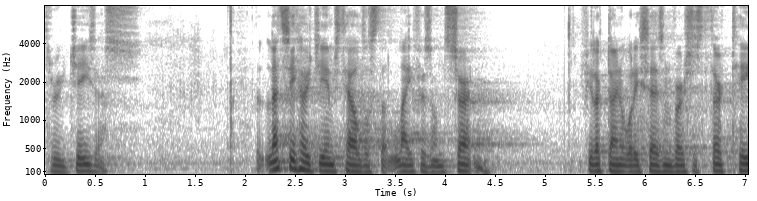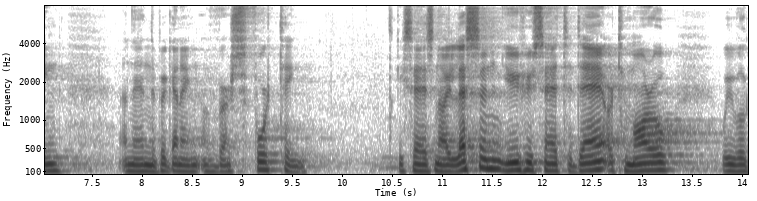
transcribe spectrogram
through Jesus. Let's see how James tells us that life is uncertain. If you look down at what he says in verses 13 and then the beginning of verse 14, he says, Now listen, you who said today or tomorrow we will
